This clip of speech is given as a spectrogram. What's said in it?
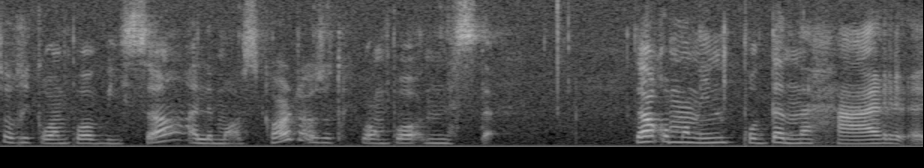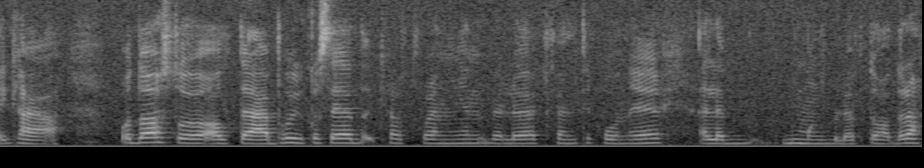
så trykker man på Visa eller Mastercard, og så trykker man på neste. Da kommer man inn på denne her greia. Og da står alt det er brukersted, Kraftforeningen, beløp 50 kroner, eller hvor mange beløp du hadde da.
